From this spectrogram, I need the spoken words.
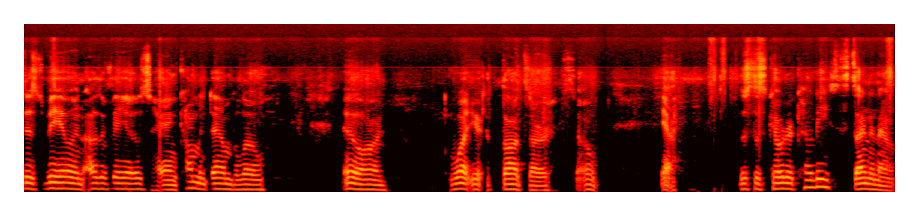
this video and other videos and comment down below. On what your thoughts are so yeah this is Koder Kody signing out.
